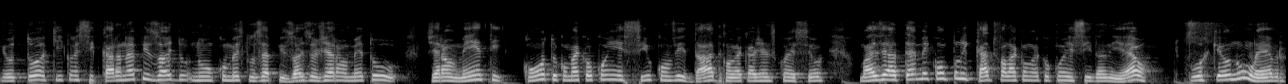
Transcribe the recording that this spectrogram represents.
eu tô aqui com esse cara no episódio, no começo dos episódios, eu geralmente, geralmente conto como é que eu conheci o convidado, como é que a gente se conheceu, mas é até meio complicado falar como é que eu conheci Daniel, porque eu não lembro.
